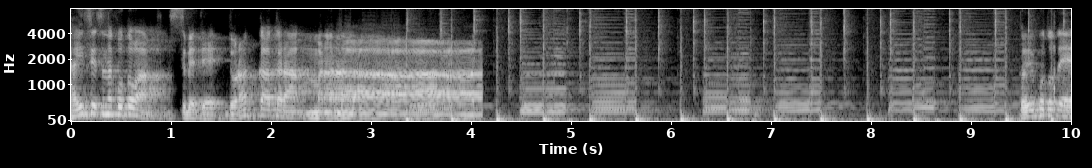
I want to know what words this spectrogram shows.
大切なことはすべてドラッカーから学んだ。ということで、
